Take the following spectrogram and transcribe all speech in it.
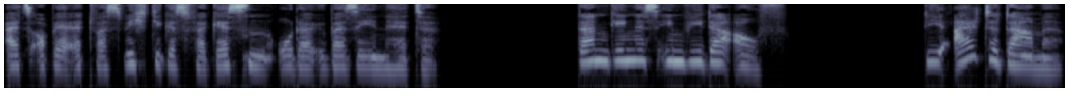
als ob er etwas Wichtiges vergessen oder übersehen hätte. Dann ging es ihm wieder auf. Die alte Dame.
